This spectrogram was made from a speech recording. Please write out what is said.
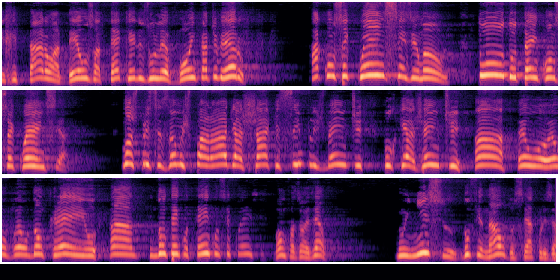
irritaram a Deus até que eles o levou em cativeiro. Há consequências, irmãos. Tudo tem consequência. Nós precisamos parar de achar que simplesmente porque a gente, ah, eu, eu, eu não creio, ah, não tem, tem consequência. Vamos fazer um exemplo? No início, no final do século XIX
